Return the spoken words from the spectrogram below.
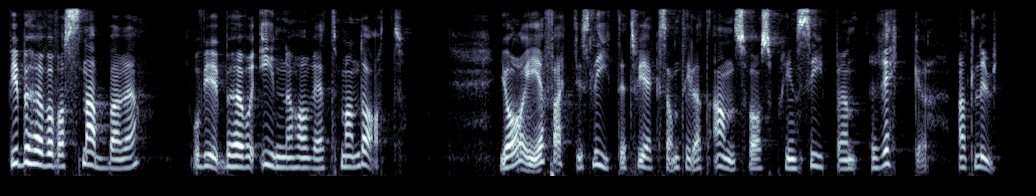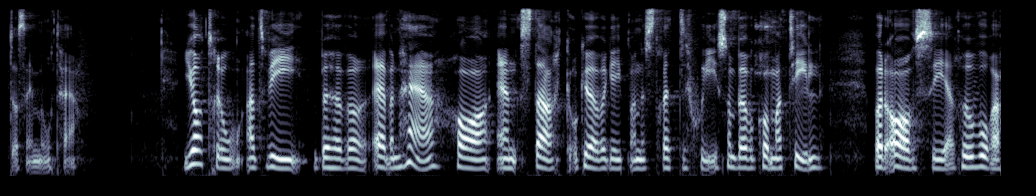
Vi behöver vara snabbare och vi behöver inneha rätt mandat. Jag är faktiskt lite tveksam till att ansvarsprincipen räcker att luta sig mot här. Jag tror att vi behöver även här ha en stark och övergripande strategi som behöver komma till vad avser hur våra,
